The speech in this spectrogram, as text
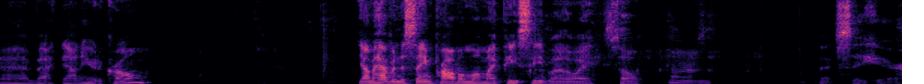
And back down here to Chrome. Yeah, I'm having the same problem on my PC, by the way. So Hmm. let's see here.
